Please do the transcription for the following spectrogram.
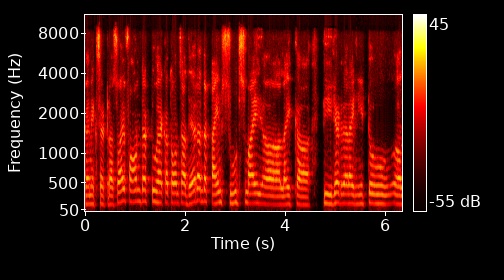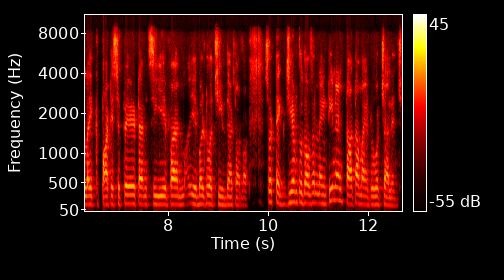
and etc. So I found that two hackathons are there, and the time suits my uh, like uh, period where I need to uh, like participate and see if I'm able to achieve that or not. So Techgium 2019 and Tata Mind Rover Challenge.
